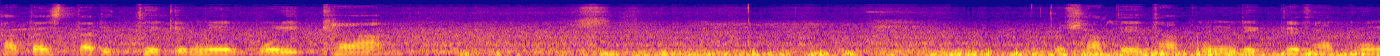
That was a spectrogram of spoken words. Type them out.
সাতাইশ তারিখ থেকে মেয়ের পরীক্ষা। তো সাথেই থাকুন, দেখতে থাকুন।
